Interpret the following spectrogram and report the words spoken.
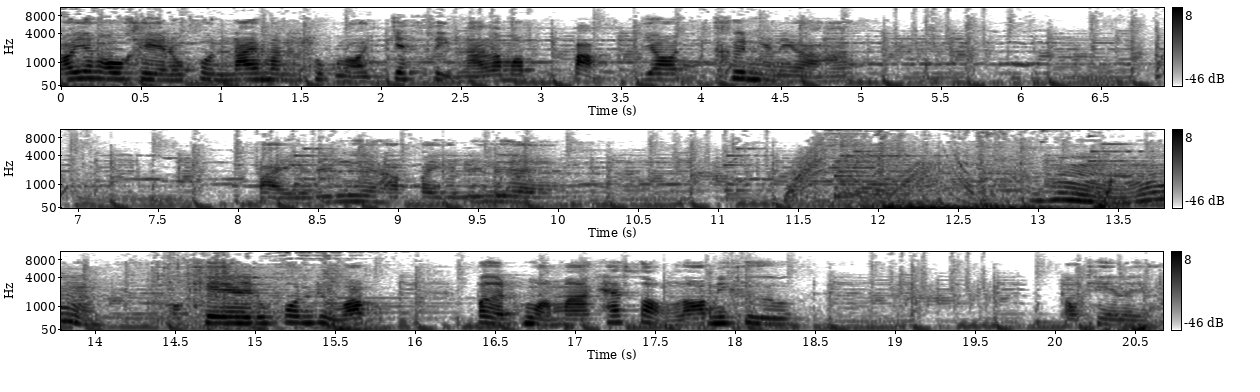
ก็ยังโอเคทุกคนได้มัน 670 นะ เรามาปรับยอดขึ้นกันดีกว่าฮะไปกันเรื่อยๆครับ ไปกันเรื่อยๆหือโอเคเลยทุกคนถือว่าเปิดหัวมาแค่สองรอบนี่คือ โอเคเลยอะ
